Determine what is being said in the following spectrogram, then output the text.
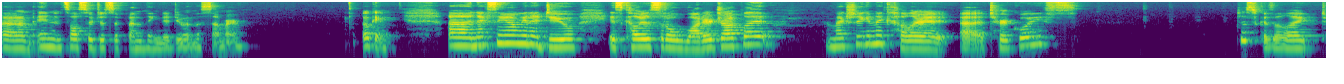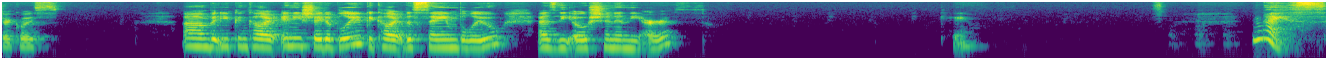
Um, and it's also just a fun thing to do in the summer. Okay, uh, next thing I'm gonna do is color this little water droplet. I'm actually gonna color it uh, turquoise, just because I like turquoise. Um, but you can color any shade of blue. You could color it the same blue as the ocean and the earth. Okay. Nice.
